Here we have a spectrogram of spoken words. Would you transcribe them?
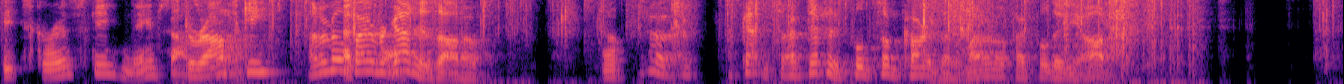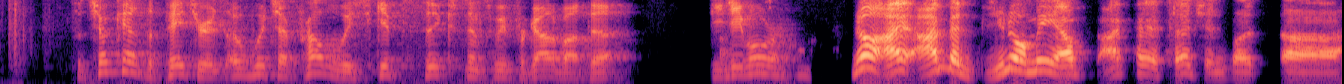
Pete Skoronski? Name sounds. Skoronski? I don't know if I ever fine. got his auto. No. No, I've I've gotten. so I've definitely pulled some cards of him. I don't know if I pulled any auto. So Chuck has the Patriots, of which I've probably skipped six since we forgot about that. DJ Moore. No, I, I've been, you know me, I, I pay attention, but uh,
